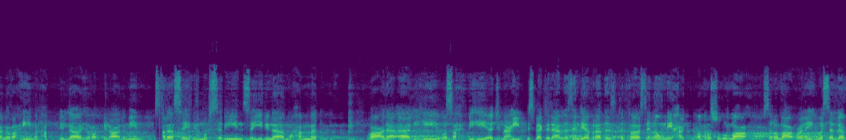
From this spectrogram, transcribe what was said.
الرحمن الرحيم الحمد لله رب العالمين على سيد المرسلين سيدنا محمد وعلى آله وصحبه أجمعين Respected elders and dear brothers, the first and only Hajj of Rasulullah sallallahu alayhi wasallam,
